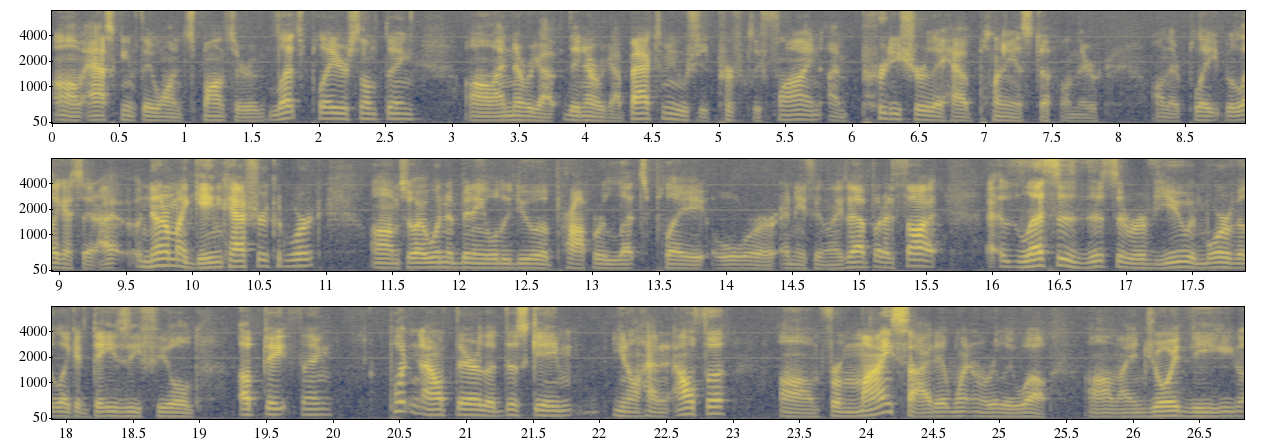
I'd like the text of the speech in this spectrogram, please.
um, asking if they wanted to sponsor a Let's Play or something. Um, I never got they never got back to me, which is perfectly fine. I'm pretty sure they have plenty of stuff on their on their plate. But like I said, I, none of my game capture could work, um, so I wouldn't have been able to do a proper Let's Play or anything like that. But I thought uh, less is this a review and more of it like a Daisy Field update thing, putting out there that this game, you know, had an alpha. Um, from my side, it went really well. Um, I enjoyed the,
